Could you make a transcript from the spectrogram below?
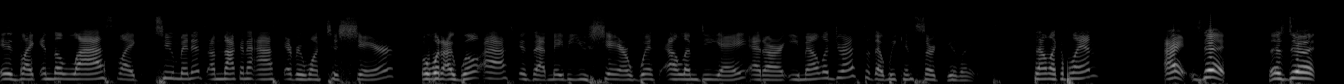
is like in the last like 2 minutes, I'm not going to ask everyone to share, but what I will ask is that maybe you share with LMDA at our email address so that we can circulate. Sound like a plan? All right, let's do it. Let's do it.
